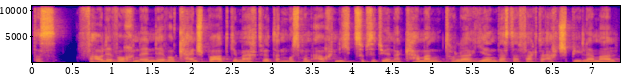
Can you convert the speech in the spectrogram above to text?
das faule Wochenende, wo kein Sport gemacht wird, dann muss man auch nicht substituieren. Dann kann man tolerieren, dass der Faktor 8 Spieler mal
